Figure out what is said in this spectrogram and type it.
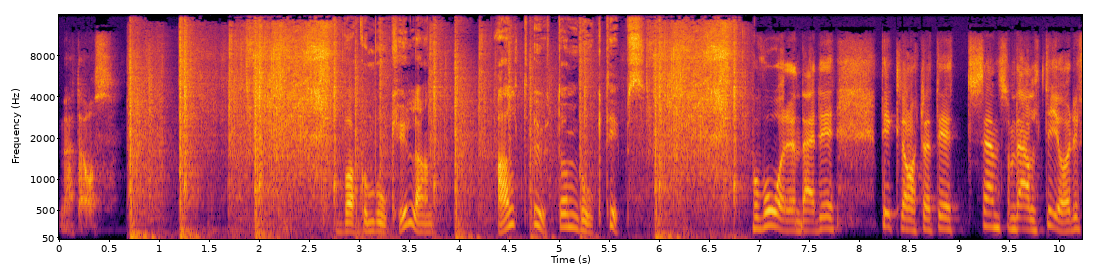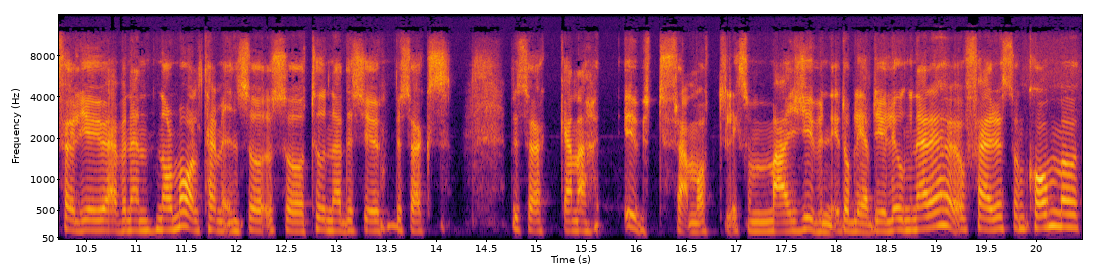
möta oss. Bakom bokhyllan, allt utom boktips på våren. där. Det, det, är klart att det sen som det alltid gör, det följer ju även en normal termin, så, så tunnades ju besöks, besökarna ut framåt liksom maj, juni. Då blev det ju lugnare och färre som kom. Och,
